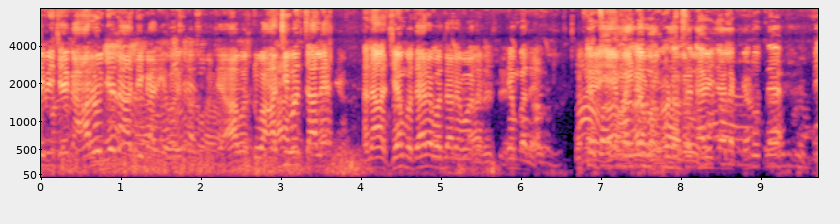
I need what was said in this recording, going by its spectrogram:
એવી છે કે આરોગ્યના અધિકારી હોય છે. આ વસ્તુ આજીવન ચાલે અને આ જેમ વધારે વધારે વધે એમ બને. એટલે એ મહિનામાં પ્રોડક્શન આવી જાય એટલે ખેડૂતને બે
